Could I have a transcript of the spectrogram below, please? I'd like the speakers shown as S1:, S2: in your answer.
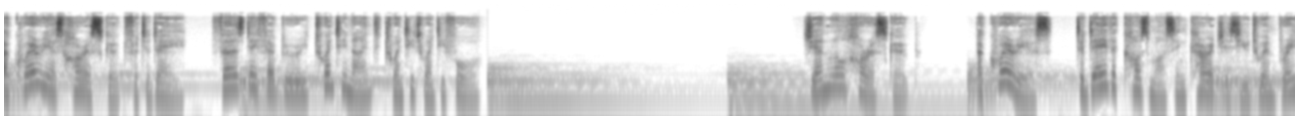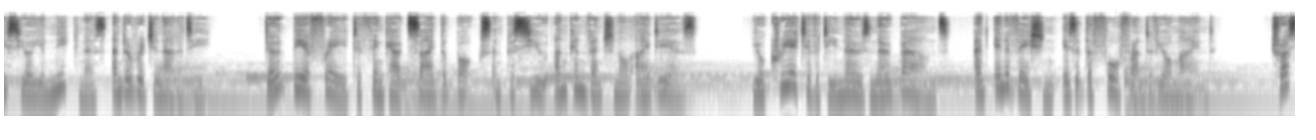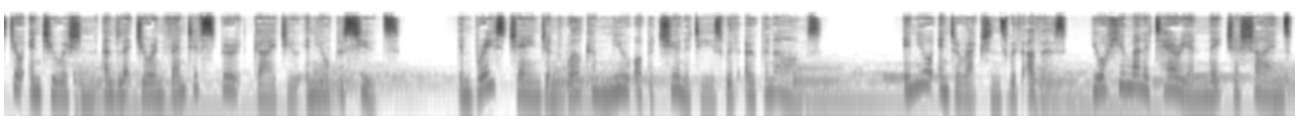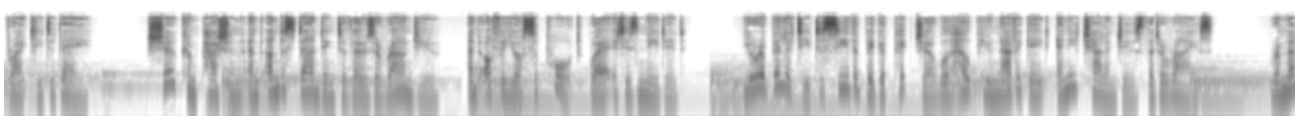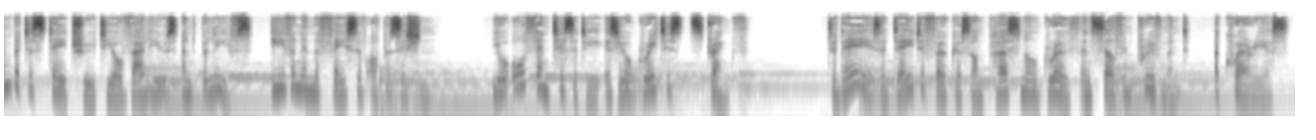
S1: Aquarius horoscope for today, Thursday, February 29, 2024. General horoscope. Aquarius, today the cosmos encourages you to embrace your uniqueness and originality. Don't be afraid to think outside the box and pursue unconventional ideas. Your creativity knows no bounds, and innovation is at the forefront of your mind. Trust your intuition and let your inventive spirit guide you in your pursuits embrace change and welcome new opportunities with open arms. In your interactions with others, your humanitarian nature shines brightly today. Show compassion and understanding to those around you, and offer your support where it is needed. Your ability to see the bigger picture will help you navigate any challenges that arise. Remember to stay true to your values and beliefs, even in the face of opposition. Your authenticity is your greatest strength. Today is a day to focus on personal growth and self improvement, Aquarius.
